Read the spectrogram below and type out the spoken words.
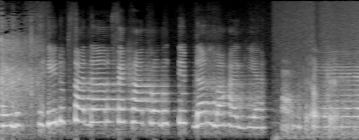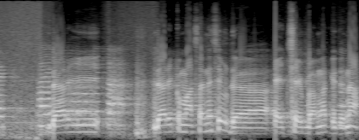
hidup hidup sadar, sehat, produktif dan bahagia. Oke, oke. Nah, Dari kita- dari kemasannya sih udah kece banget gitu. Nah,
